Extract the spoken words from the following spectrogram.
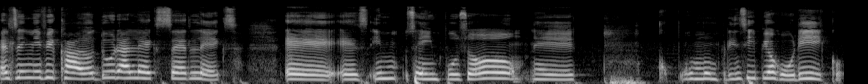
El significado dura lex sed lex eh, es, se impuso eh, como un principio jurídico,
